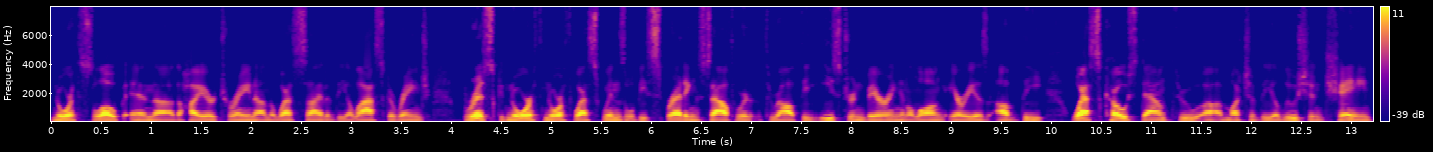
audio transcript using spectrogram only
north slope and uh, the higher terrain on the west side of the Alaska Range. Brisk north northwest winds will be spreading southward throughout the eastern Bering and along areas of the west coast down through uh, much of the Aleutian chain.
